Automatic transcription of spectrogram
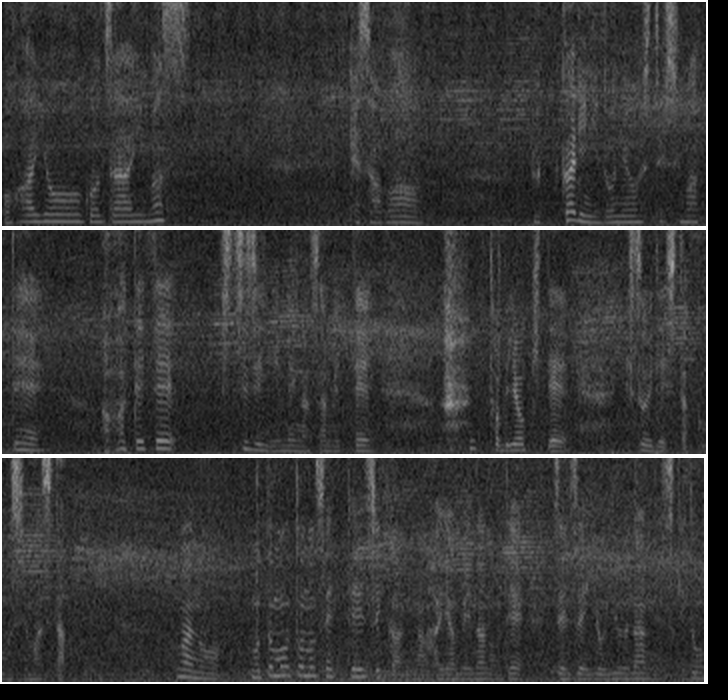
おはようございます。今朝はうっかり二度寝をしてしまって慌てて7時に目が覚めて 飛び起きて急いで支度をしました。まあのもともとの設定時間が早めなので全然余裕なんですけど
